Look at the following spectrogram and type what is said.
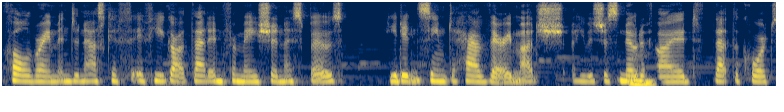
call Raymond and ask if, if he got that information, I suppose. He didn't seem to have very much. He was just notified that the court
